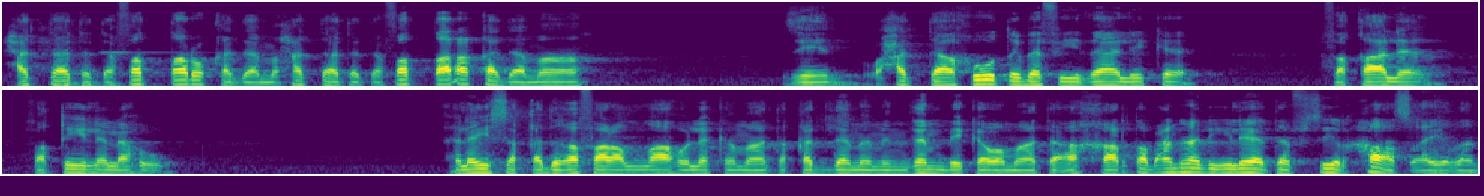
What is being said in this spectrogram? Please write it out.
حتى تتفطر قدم حتى تتفطر قدماه. زين وحتى خوطب في ذلك فقال فقيل له أليس قد غفر الله لك ما تقدم من ذنبك وما تأخر؟ طبعا هذه إليها تفسير خاص أيضا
